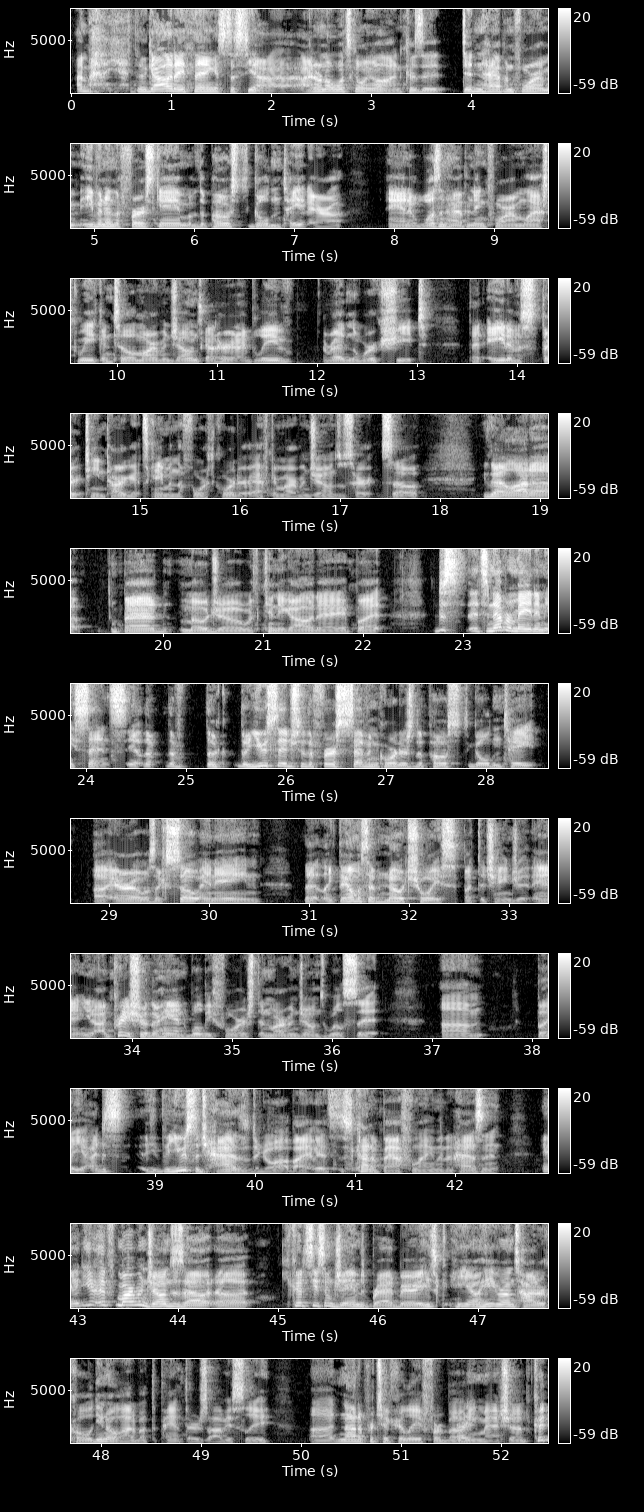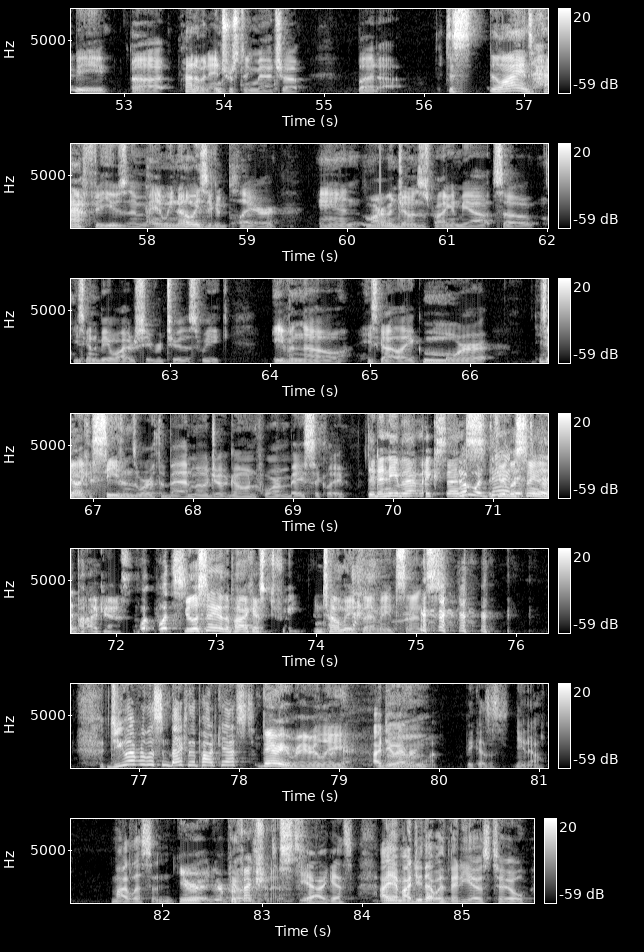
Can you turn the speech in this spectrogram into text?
I'm, the Golladay thing, it's just, yeah, I don't know what's going on because it didn't happen for him even in the first game of the post Golden Tate era. And it wasn't happening for him last week until Marvin Jones got hurt. I believe I read in the worksheet that eight of his 13 targets came in the fourth quarter after Marvin Jones was hurt. So you've got a lot of bad mojo with Kenny Golladay, but just it's never made any sense. You know, the the the, the usage through the first seven quarters of the post Golden Tate uh, era was like so inane that like they almost have no choice but to change it. And you know, I'm pretty sure their hand will be forced, and Marvin Jones will sit. Um, but yeah, I just the usage has to go up. I, it's just kind of baffling that it hasn't. And yeah, if Marvin Jones is out, uh, you could see some James Bradberry. He's he, you know he runs hot or cold. You know a lot about the Panthers, obviously. Uh, not a particularly foreboding right. matchup. Could be uh, kind of an interesting matchup, but uh, just the Lions have to use him, and we know he's a good player. And Marvin Jones is probably going to be out, so he's going to be a wide receiver too this week. Even though he's got like more, he's got like a season's worth of bad mojo going for him. Basically, did any of that make sense? No, it did. If you're listening to the podcast, what, what's you're listening to the podcast? Tweet and tell me if that made sense. do you ever listen back to the podcast? Very rarely. Okay. I do um, everyone because you know my listen. You're you're a perfectionist. Yeah, I guess I am. I do that with videos too.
